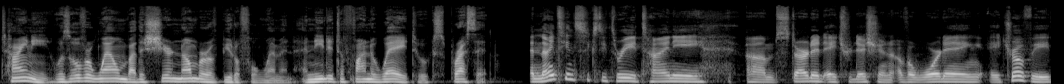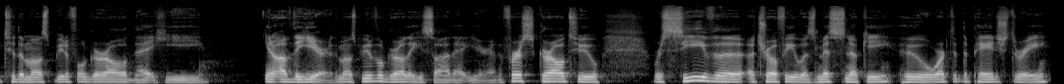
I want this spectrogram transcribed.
Tiny was overwhelmed by the sheer number of beautiful women and needed to find a way to express it. In 1963, Tiny um, started a tradition of awarding a trophy to the most beautiful girl that he, you know, of the year, the most beautiful girl that he saw that year. The first girl to receive the, a trophy was Miss Snooky, who worked at the page three.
